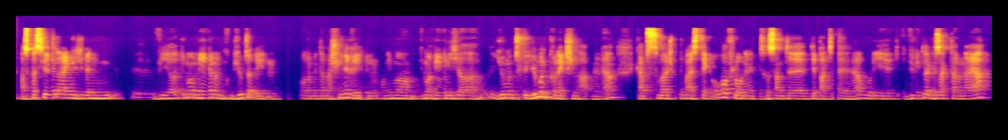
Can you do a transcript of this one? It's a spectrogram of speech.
was passiert eigentlich, wenn wir immer mehr mit dem Computer reden oder mit der Maschine reden und immer, immer weniger Human-to-Human-Connection haben. Ja? Gab es zum Beispiel bei Stack Overflow eine interessante Debatte, ja, wo die Entwickler gesagt haben, naja,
